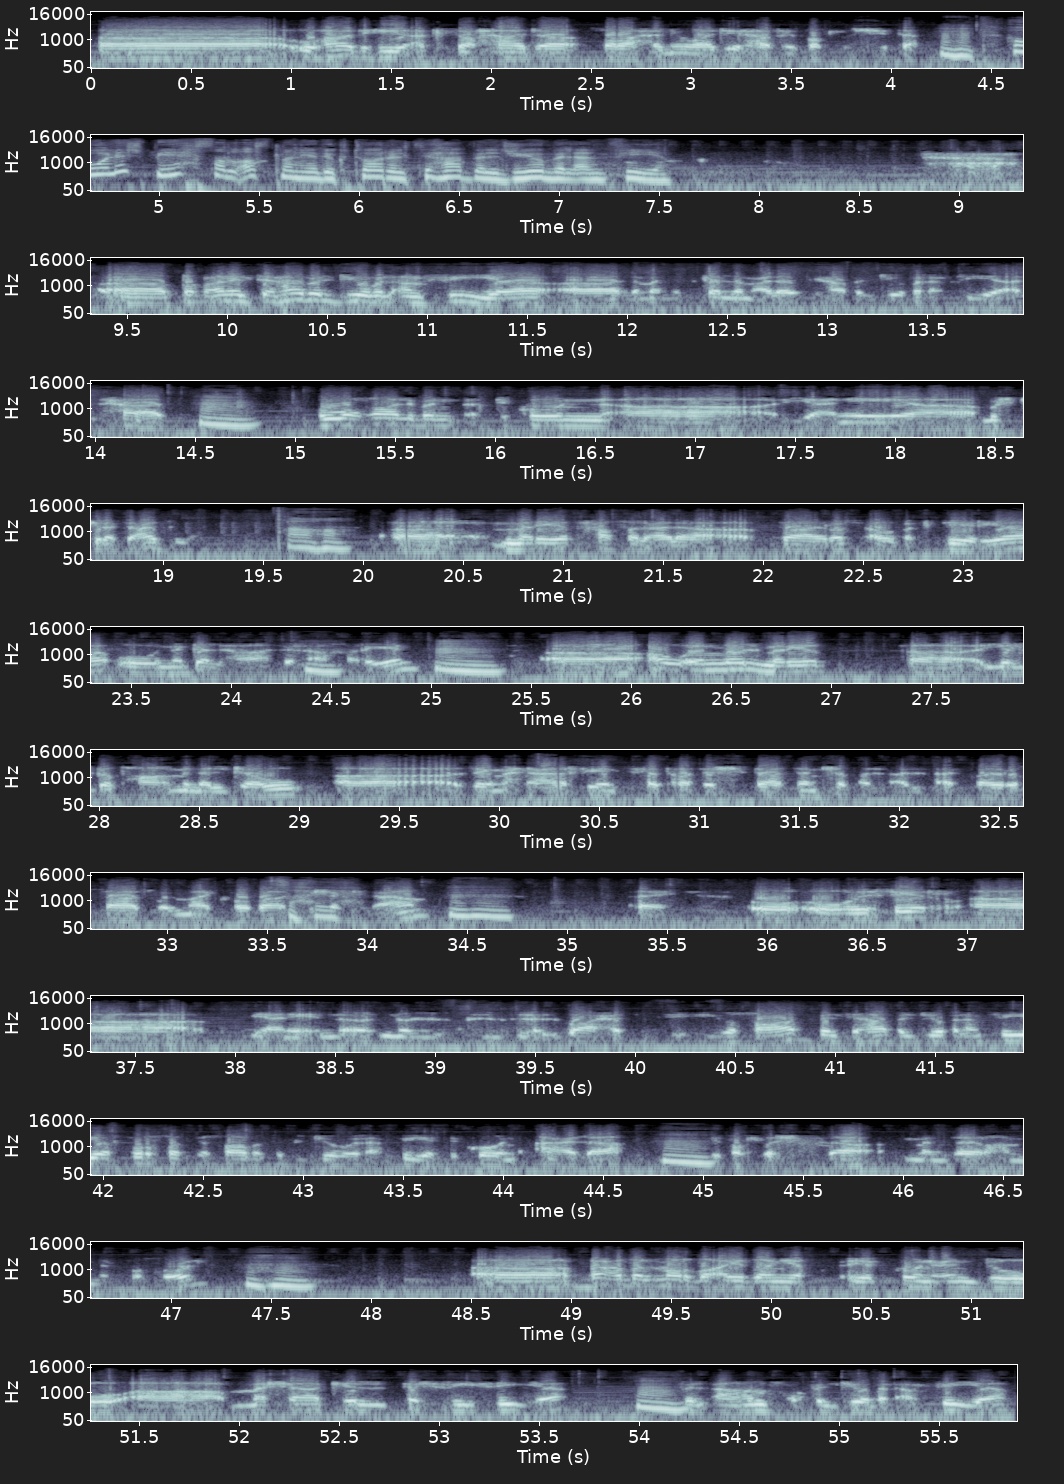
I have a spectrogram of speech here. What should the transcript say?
آه وهذه هي أكثر حاجة صراحة نواجهها في فصل الشتاء. هو ليش بيحصل أصلا يا دكتور التهاب الجيوب الأنفية؟ آه طبعا التهاب الجيوب الأنفية آه لما نتكلم على التهاب الجيوب الأنفية الحاد. هو غالبا تكون آه يعني آه مشكلة عدوى. أها آه مريض حصل على فيروس أو بكتيريا ونقلها للآخرين. آه، أو إنه المريض آه، يلقطها من الجو آه، زي ما إحنا عارفين في فترة الشتاء تنشط ال- ال- الفيروسات والميكروبات صحيح. بشكل عام. و- ويصير آه، يعني انه الواحد يصاب بالتهاب الجيوب الأنفية فرصة إصابته بالجيوب الأنفية تكون أعلى. في فصل الشتاء من غيرها من الفصول. آه، بعض المرضى أيضا يك- يكون عنده آه، مشاكل تشريحية. في الانف وفي الجيوب الأنفية آه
